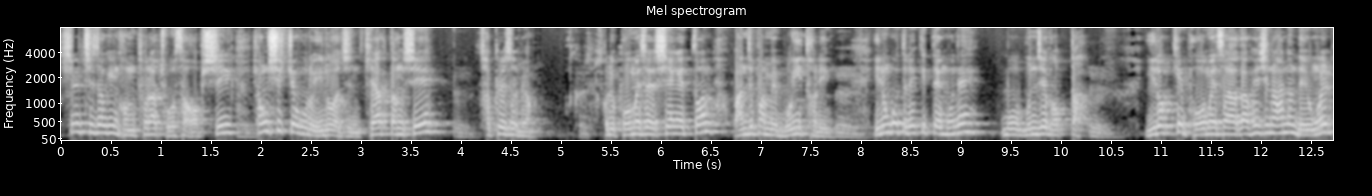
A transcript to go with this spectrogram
실질적인 검토나 조사 없이 형식적으로 이루어진 계약 당시에 자필 서명 그렇죠. 그리고 보험회사에서 시행했던 완전 판매 모니터링 음. 이런 것들을 했기 때문에 뭐 문제가 없다. 이렇게 보험회사가 회신을 하는 내용을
